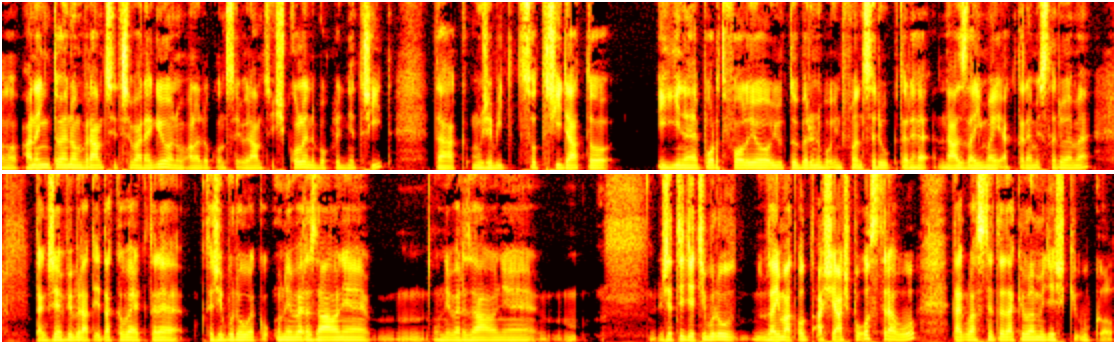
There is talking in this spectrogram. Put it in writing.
uh, a není to jenom v rámci třeba regionu, ale dokonce i v rámci školy nebo klidně tříd, tak může být co třída to i jiné portfolio youtuberů nebo influencerů, které nás zajímají a které my sledujeme. Takže vybrat i takové, které, kteří budou jako univerzálně, univerzálně že ty děti budou zajímat od až až po Ostravu, tak vlastně to je taky velmi těžký úkol.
